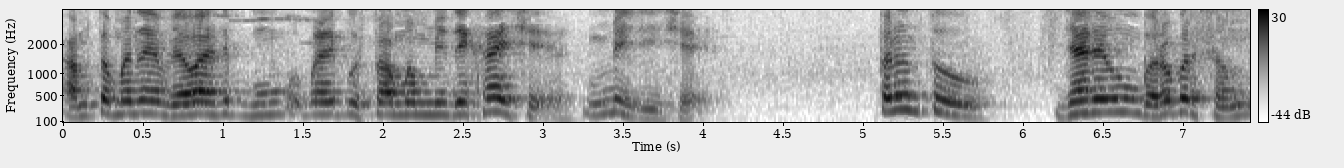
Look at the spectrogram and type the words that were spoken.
આમ તો મને વ્યવહારથી મારી પુષ્પા મમ્મી દેખાય છે મમ્મીજી છે. પરંતુ જ્યારે હું બરાબર સમ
